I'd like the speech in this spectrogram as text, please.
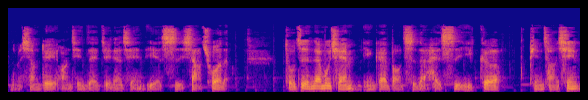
那么相对黄金在这段时间也是下挫的。投资人在目前应该保持的还是一个平常心，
